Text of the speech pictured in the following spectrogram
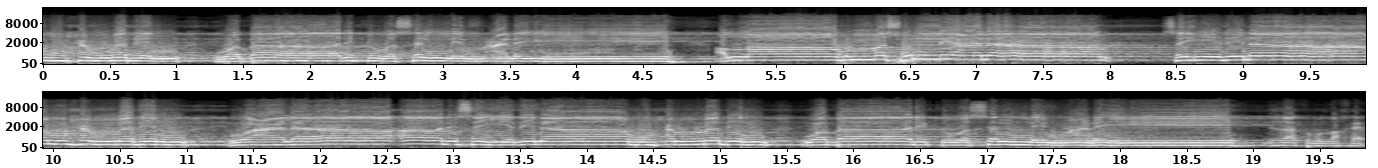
محمد وبارك وسلم عليه اللهم صل على سيدنا محمد وعلى آل سيدنا محمد وبارك وسلم عليه جزاكم الله خير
